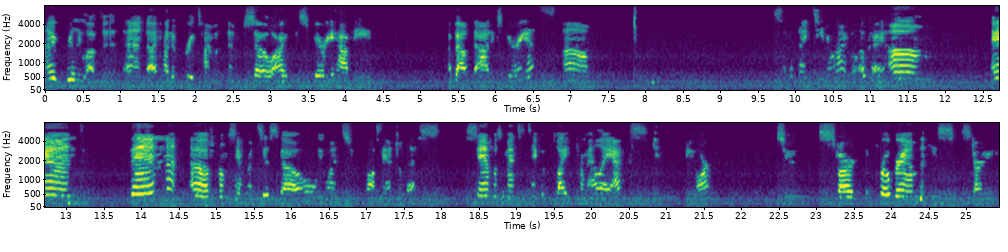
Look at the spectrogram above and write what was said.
I really loved it, and I had a great time with him. So I was very happy about that experience. Um, 719 arrival. Okay. Um, and then uh, from San Francisco, we went to Los Angeles. Sam was meant to take a flight from LAX to New York to start the program that he's starting.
